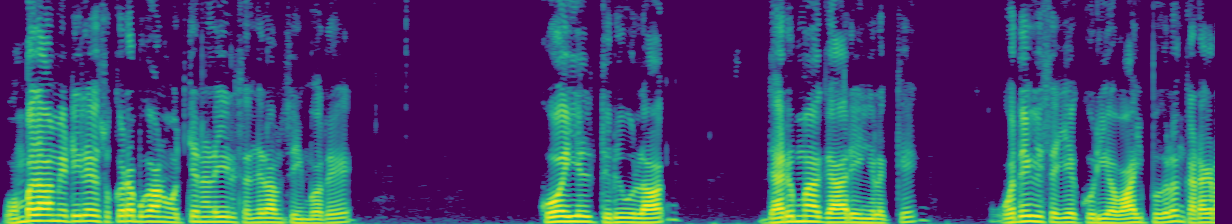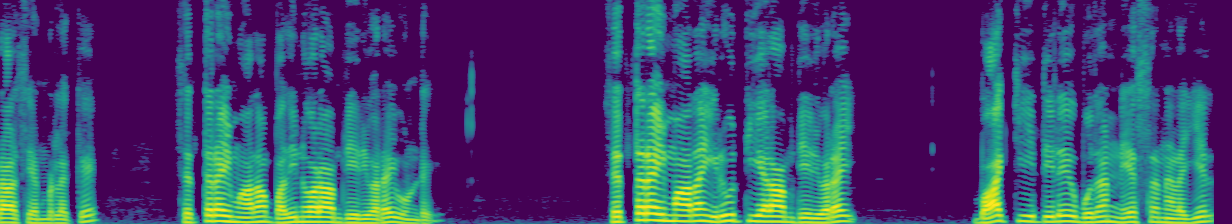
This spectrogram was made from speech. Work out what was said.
ஒன்பதாம் வீட்டிலே சுக்கரபகவான் உச்ச நிலையில் சஞ்சாரம் செய்யும்போது கோயில் திருவிழா தர்ம காரியங்களுக்கு உதவி செய்யக்கூடிய வாய்ப்புகளும் கடகராசி என்பர்களுக்கு சித்திரை மாதம் பதினோராம் தேதி வரை உண்டு. சித்திரை மாதம் இருபத்தி ஏழாம் தேதி வரை பாக்கியத்திலே புதன் நேச நிலையில்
